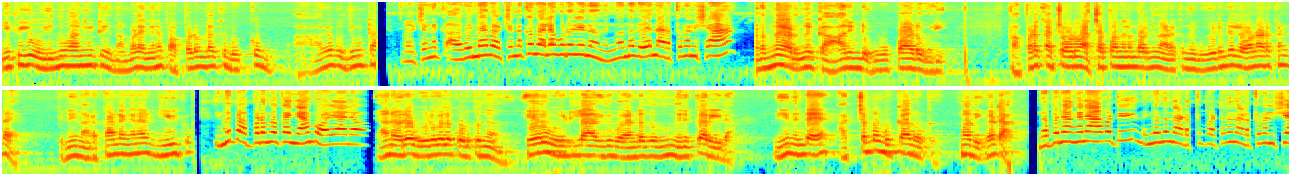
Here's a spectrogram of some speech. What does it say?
ഇനിയിപ്പോ ഈ ഉയർന്നു വാങ്ങിയിട്ട് നമ്മൾ എങ്ങനെ പപ്പടം ഉണ്ടാക്കി വിൽക്കും? ആകെ ബുദ്ധിമുട്ടാണ് പിന്നെ ഭക്ഷണക്കും വില കൂടുതലെന്ന്. നിങ്ങൊന്ന് വേ നടക്കും മനുഷ്യ. നടന്ന് നടന്ന് കാലിന്റെ ഊപ്പാട് ഊരി. പപ്പട കച്ചവടം അച്ചപ്പന്നലും പറഞ്ഞ് നടക്കുന്നു. വീടിന്റെ ലോൺ അടക്കണ്ടേ? പിന്നെ ഈ നടക്കാണ്ട് എങ്ങനെ ജീവിക്കും? ഇന്ന് പപ്പടം വെക്കാൻ ഞാൻ പോയാലോ? ഞാൻ ഓരോ വീടുകളിൽ കൊടുക്കുന്നതാണ് ഏത് വീട്ടിലാ ഇത് വേണ്ടതെന്ന് നിനക്കറിയില്ല. നീ നിന്റെ അച്ചപ്പം വിൽക്കാൻ നോക്ക്. മതി കേട്ടാ? എന്നാ അങ്ങനെ ആവട്ടെ. നിങ്ങൊന്ന് നടക്ക് പെട്ടെന്ന് നടക്ക് മനുഷ്യ.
